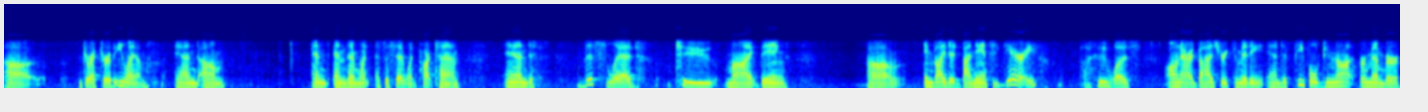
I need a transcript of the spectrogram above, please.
uh, director of ELAM, and um, and and then went, as I said, went part time, and this led to my being uh, invited by Nancy Gary, uh, who was on our advisory committee. And if people do not remember,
